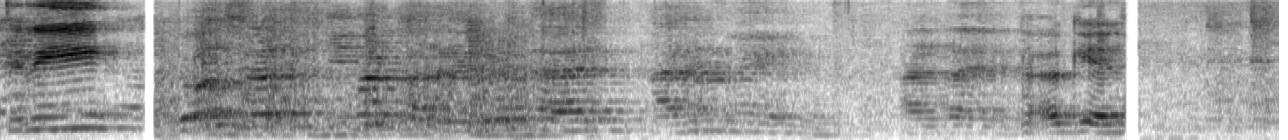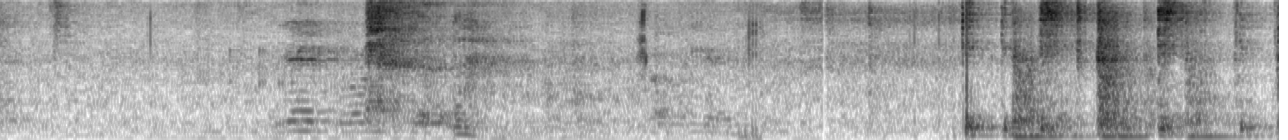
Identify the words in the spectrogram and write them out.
Three. Don't sir, keep on sir. I don't know. I'll try. Okay. Okay, two. Okay.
